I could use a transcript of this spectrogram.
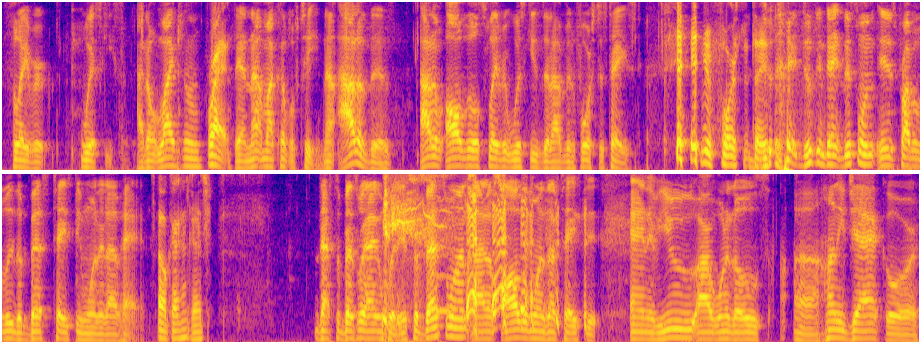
flavored whiskeys. I don't like them. Right. They're not my cup of tea. Now, out of this, out of all those flavored whiskeys that I've been forced to taste, You're forced to taste. Duke and Dame, this one is probably the best tasting one that I've had. Okay, I got you. That's the best way I can put it. It's the best one out of all the ones I've tasted. And if you are one of those uh, honey jack or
